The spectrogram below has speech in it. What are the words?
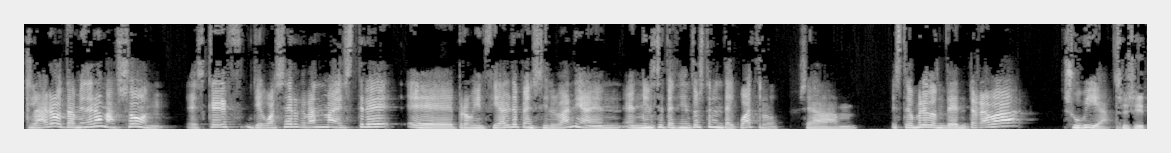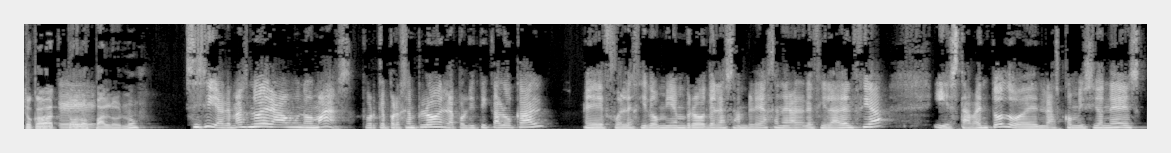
Claro, también era masón. Es que llegó a ser gran maestre eh, provincial de Pensilvania en, en 1734. O sea, este hombre donde entraba subía. Sí, sí, tocaba todos los palos, ¿no? Sí, sí, además no era uno más, porque por ejemplo en la política local eh, fue elegido miembro de la Asamblea General de Filadelfia y estaba en todo, en las comisiones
